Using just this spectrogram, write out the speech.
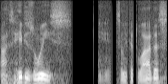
as revisões que são efetuadas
